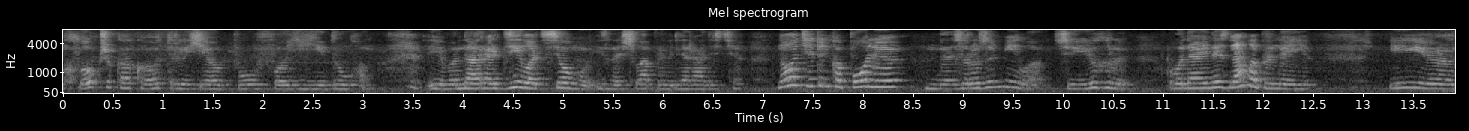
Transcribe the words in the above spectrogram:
хлопчика, котрий був її другом. І вона раділа цьому і знайшла привід для радості. Ну, а тітонька Полі не зрозуміла цієї гри. Вона і не знала про неї. І е,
